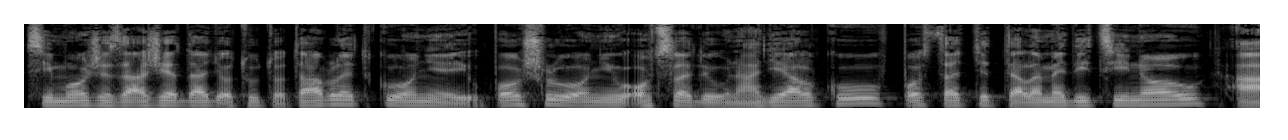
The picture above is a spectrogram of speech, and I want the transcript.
si môže zažiadať o túto tabletku, oni ju pošlu, oni ju odsledujú na diálku, v podstate telemedicínou a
